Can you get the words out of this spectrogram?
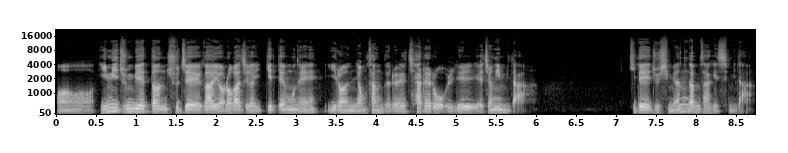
어, 이미 준비했던 주제가 여러 가지가 있기 때문에 이런 영상들을 차례로 올릴 예정입니다. 기대해 주시면 감사하겠습니다.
